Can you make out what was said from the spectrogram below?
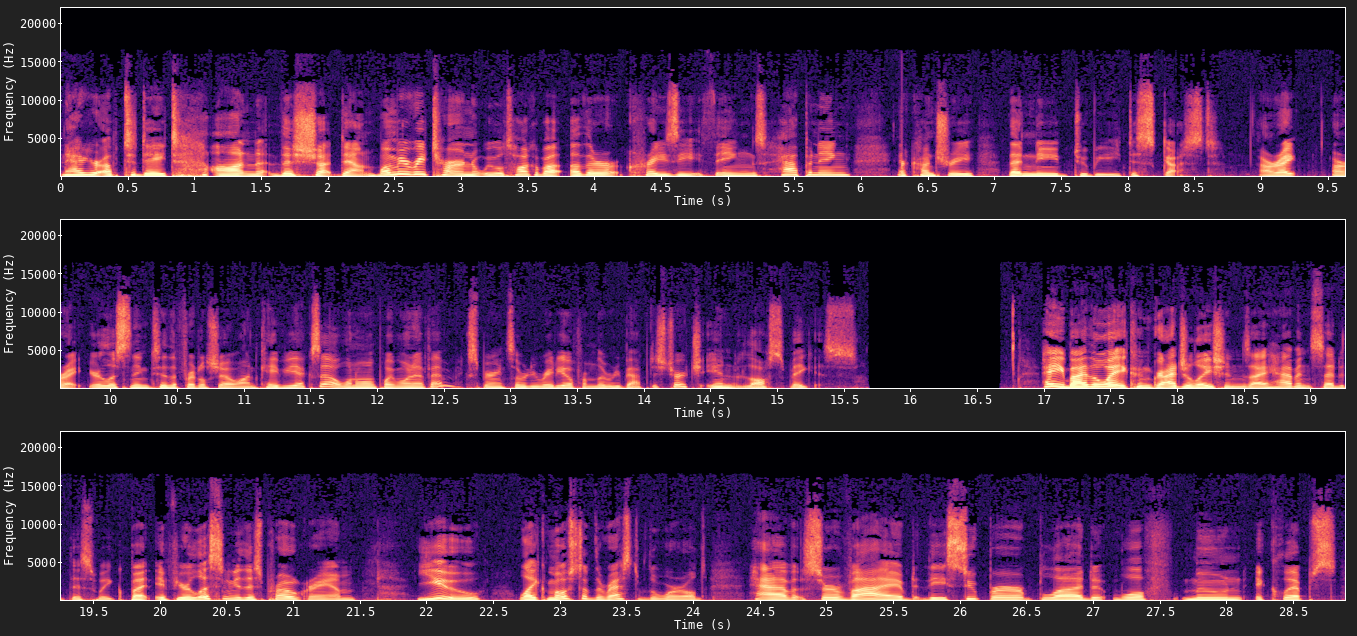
Now you're up to date on the shutdown. When we return, we will talk about other crazy things happening in our country that need to be discussed. All right? All right. You're listening to The Friddle Show on KVXL 101.1 FM, Experience Liberty Radio from Liberty Baptist Church in Las Vegas. Hey, by the way, congratulations. I haven't said it this week, but if you're listening to this program, you, like most of the rest of the world, have survived the super blood wolf moon eclipse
